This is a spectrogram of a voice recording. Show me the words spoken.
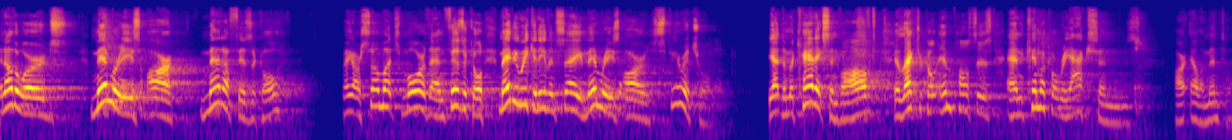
In other words, memories are metaphysical. They are so much more than physical. Maybe we can even say memories are spiritual. Yet the mechanics involved, electrical impulses and chemical reactions, are elemental.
